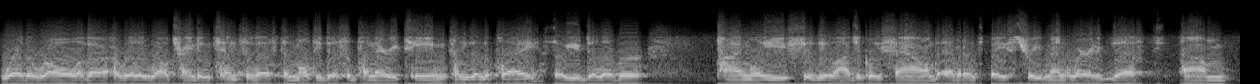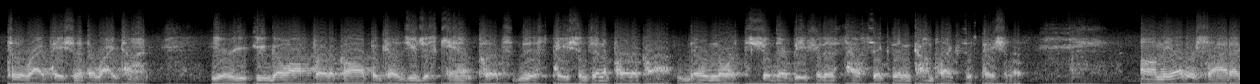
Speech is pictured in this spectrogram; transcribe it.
where the role of a, a really well-trained intensivist and multidisciplinary team comes into play. So you deliver timely, physiologically sound, evidence-based treatment where it exists um, to the right patient at the right time you you go off protocol because you just can't put this patient in a protocol, or nor should there be for this, how sick and complex this patient is. On the other side, I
